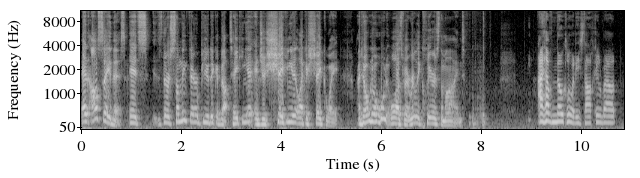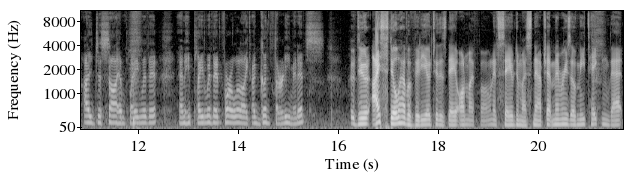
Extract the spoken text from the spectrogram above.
And I'll say this: it's there's something therapeutic about taking it and just shaking it like a shake weight. I don't know what it was, but it really clears the mind. I have no clue what he's talking about. I just saw him playing with it, and he played with it for like a good thirty minutes. Dude, I still have a video to this day on my phone. It's saved in my Snapchat memories of me taking that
